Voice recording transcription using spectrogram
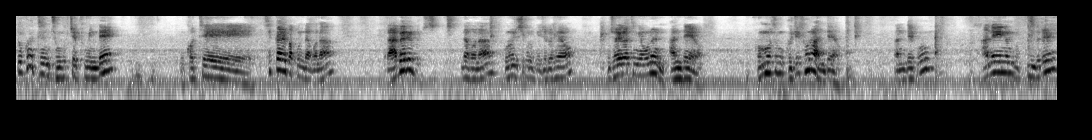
똑같은 중국 제품인데 겉에 색깔을 바꾼다거나 라벨을 붙인다거나 그런 식으로 개조를 해요. 저희 같은 경우는 반대예요. 겉모습은 굳이 손은 안 돼요. 안 되고 안에 있는 부품들을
